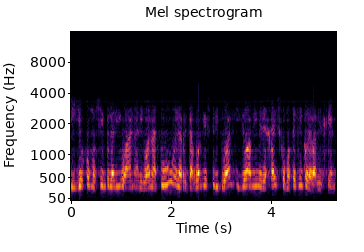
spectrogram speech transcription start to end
y yo como siempre le digo a Ana, digo Ana, tú en la retaguardia espiritual y yo a mí me dejáis como técnico de la Virgen,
